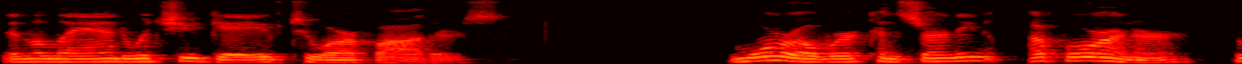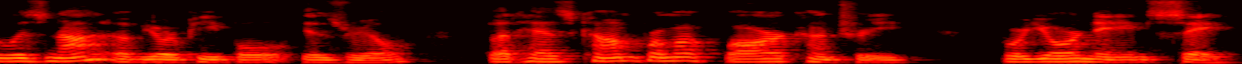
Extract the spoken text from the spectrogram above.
in the land which you gave to our fathers. Moreover, concerning a foreigner who is not of your people Israel, but has come from a far country for your name's sake,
